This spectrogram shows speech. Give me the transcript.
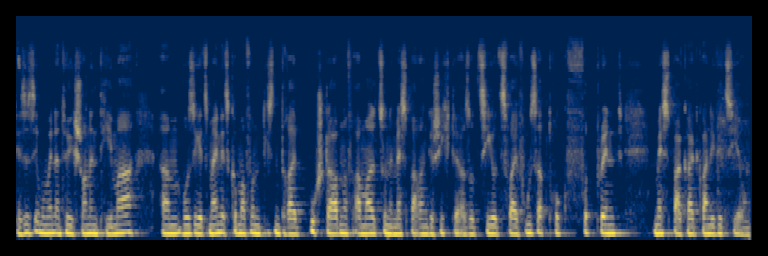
das ist im Moment natürlich schon ein Thema, ähm, wo Sie jetzt meinen, jetzt kommen wir von diesen drei Buchstaben auf einmal zu einer messbaren Geschichte, also CO2-Fußabdruck, Footprint, Messbarkeit, Quantifizierung.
